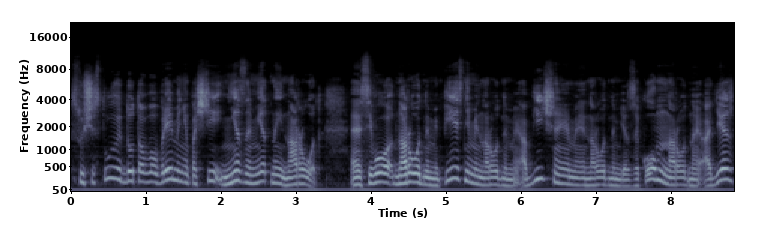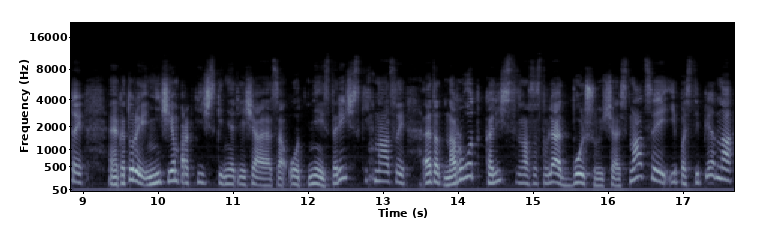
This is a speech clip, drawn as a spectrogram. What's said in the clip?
существует до того времени почти незаметный народ э, с его народными песнями, народными обличиями, народным языком, народной одеждой, э, который ничем практически не отличается от неисторических наций. Этот народ количественно составляет большую часть нации и постепенно,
